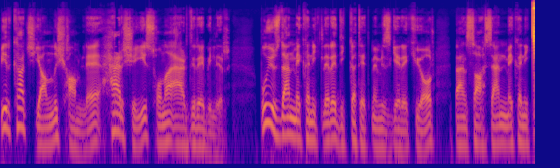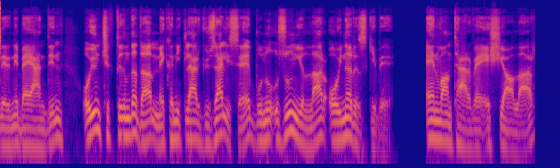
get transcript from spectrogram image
Birkaç yanlış hamle her şeyi sona erdirebilir. Bu yüzden mekaniklere dikkat etmemiz gerekiyor. Ben sahsen mekaniklerini beğendin, oyun çıktığında da mekanikler güzel ise bunu uzun yıllar oynarız gibi. Envanter ve eşyalar,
